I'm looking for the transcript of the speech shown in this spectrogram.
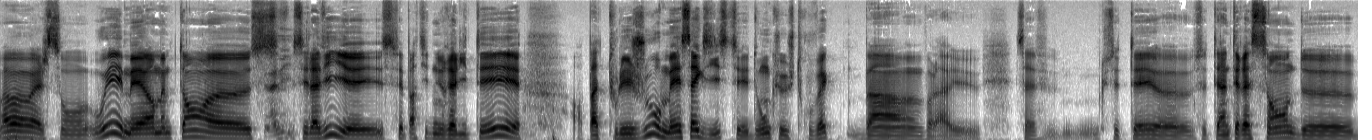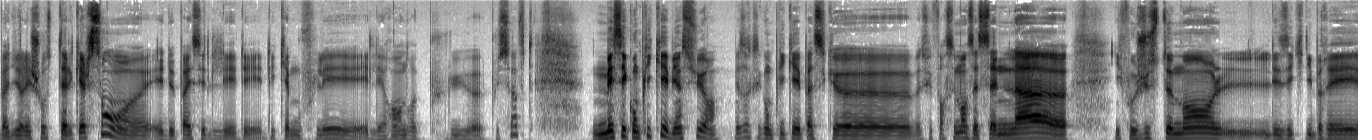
Ouais, ouais, ouais, elles sont. Oui, mais en même temps, euh, c'est la, vie et ça fait partie d'une réalité. Alors, pas tous les jours, mais ça existe. Et donc, je trouvais que, ben, voilà, euh, ça, que c'était, euh, c'était intéressant de bah, dire les choses telles qu'elles sont et de pas essayer de les, les, camoufler et de les rendre plus, plus soft. Mais c'est compliqué, bien sûr. Bien sûr que c'est compliqué parce que, parce que forcément, ces scènes-là, il faut justement les équilibrer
